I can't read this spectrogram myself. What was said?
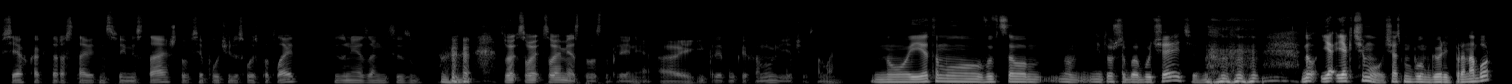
всех как-то расставить на свои места, чтобы все получили свой spotlight, извиняюсь за англицизм, Мгм. свое, свое- свое место выступления, а, и при этом кайфанули, и чувство нормально. Ну, и этому вы в целом, ну, не то чтобы обучаете. Ну, я, я к чему? Сейчас мы будем говорить про набор.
